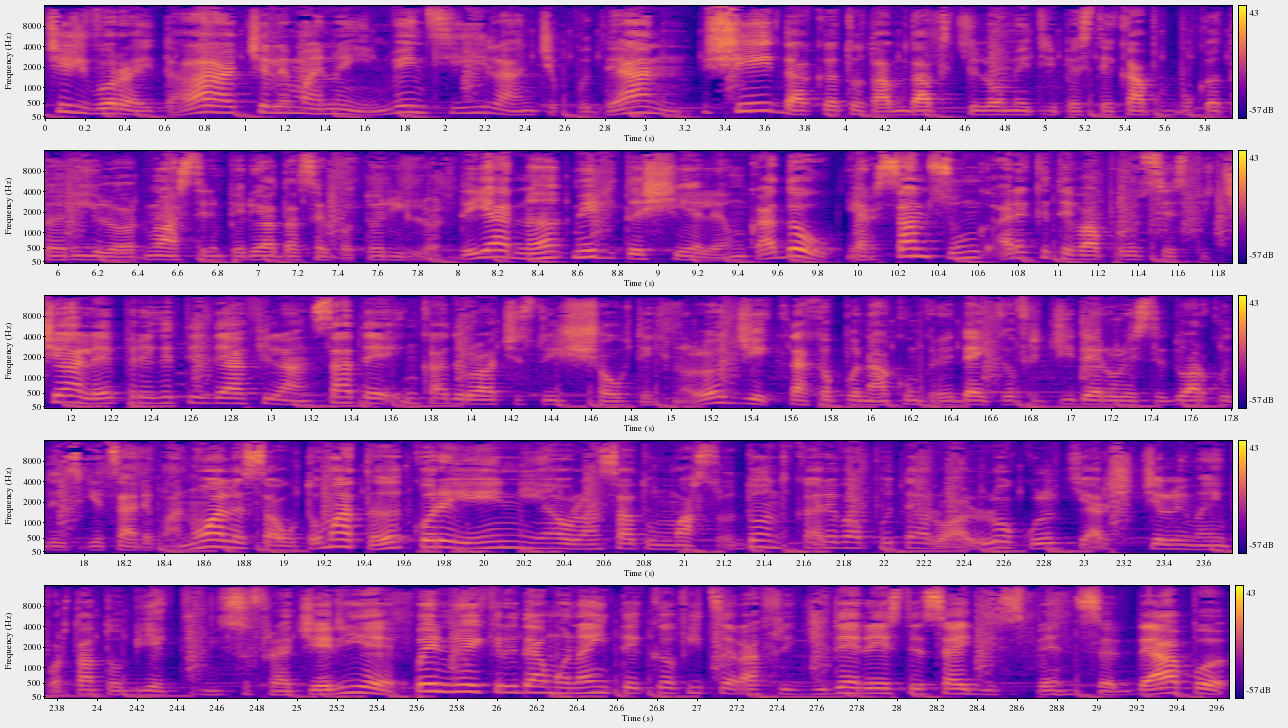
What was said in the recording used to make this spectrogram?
ce își vor retala cele mai noi invenții la început de an. Și dacă tot am dat kilometri peste cap bucătăriilor noastre în perioada sărbătorilor de iarnă, merită și ele un cadou. Iar Samsung are câteva produse speciale pregătite de a fi lansate în cadrul acestui show tehnologic. Dacă până acum credeai că frigiderul este doar cu dezghețare manuală sau automată, coreenii au lansat un mastodont care va putea lua locul chiar și celui mai important obiect din sufragerie. Păi noi credeam înainte că fița la frigidere este să ai dispenser de apă.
